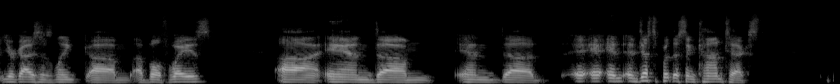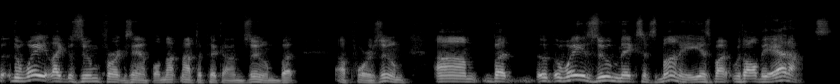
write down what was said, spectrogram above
your guys' link um, uh, both ways. Uh, and um, and uh, and and just to put this in context, the, the, way like the Zoom, for example, not not to pick on Zoom, but uh, poor Zoom, um, but the, the way Zoom makes its money is by with all the add-ons.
